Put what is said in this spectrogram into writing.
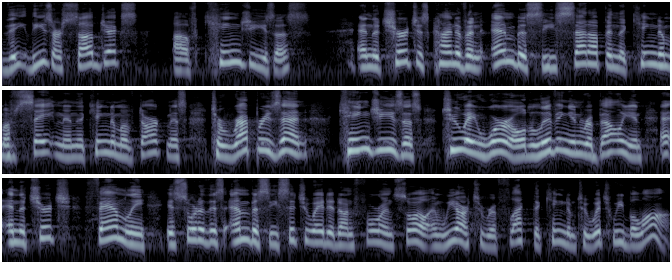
the, these are subjects of King Jesus, and the church is kind of an embassy set up in the kingdom of Satan and the kingdom of darkness to represent King Jesus to a world living in rebellion. And the church family is sort of this embassy situated on foreign soil, and we are to reflect the kingdom to which we belong.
